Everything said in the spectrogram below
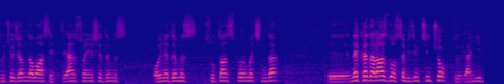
Tuğçe Hocam da bahsetti. En son yaşadığımız, oynadığımız Sultan Spor maçında e, ne kadar az da olsa bizim için çoktu. Yani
